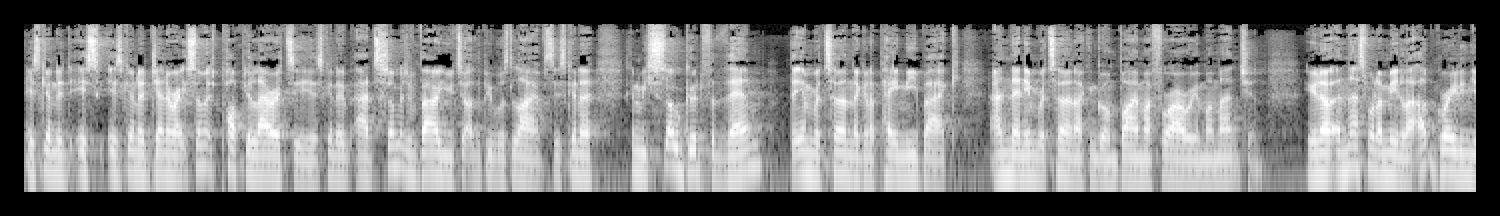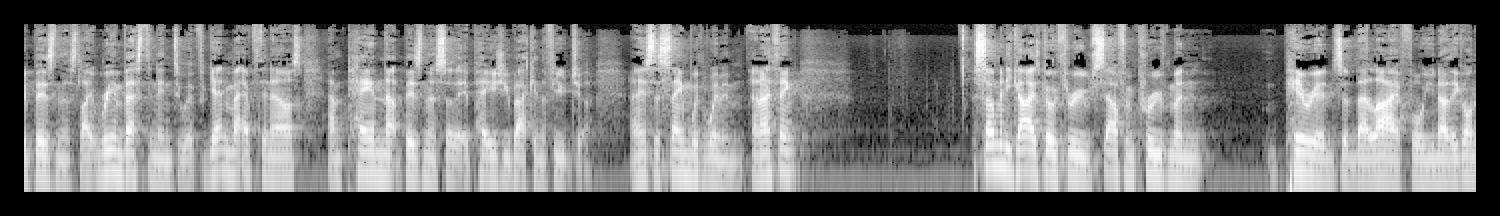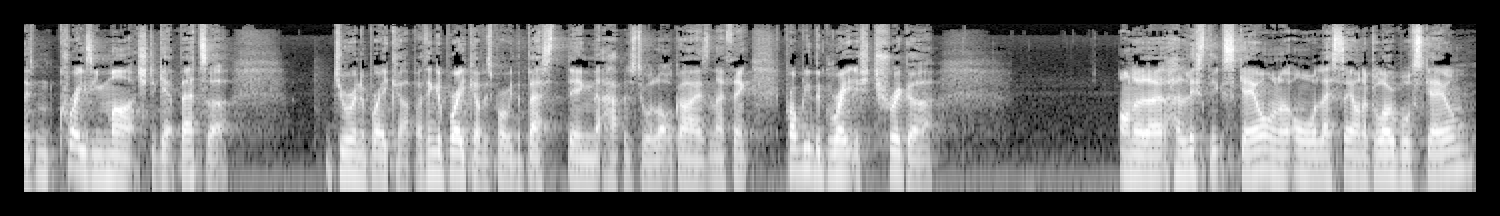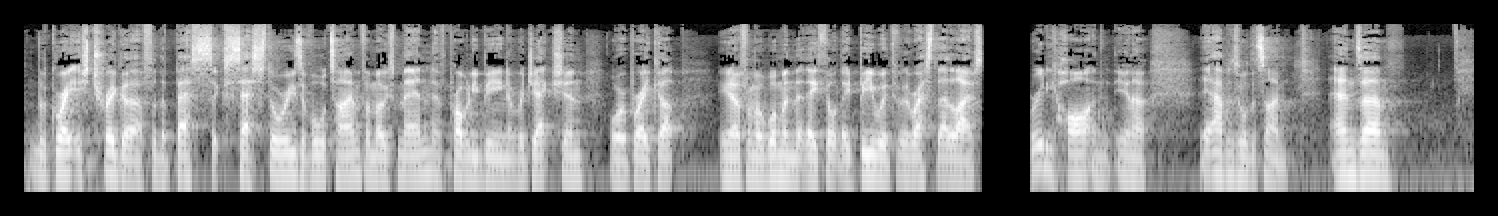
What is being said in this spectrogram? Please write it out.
It's going to it's, it's going to generate so much popularity. It's going to add so much value to other people's lives. It's going to it's going to be so good for them that in return they're going to pay me back, and then in return I can go and buy my Ferrari and my mansion. You know, and that's what I mean, like upgrading your business, like reinvesting into it, forgetting about everything else and paying that business so that it pays you back in the future. And it's the same with women. And I think so many guys go through self improvement periods of their life, or you know, they go on this crazy march to get better during a breakup. I think a breakup is probably the best thing that happens to a lot of guys, and I think probably the greatest trigger on a holistic scale, on a, or let's say on a global scale, the greatest trigger for the best success stories of all time for most men have probably been a rejection or a breakup, you know, from a woman that they thought they'd be with for the rest of their lives really hot, and you know, it happens all the time. And um,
